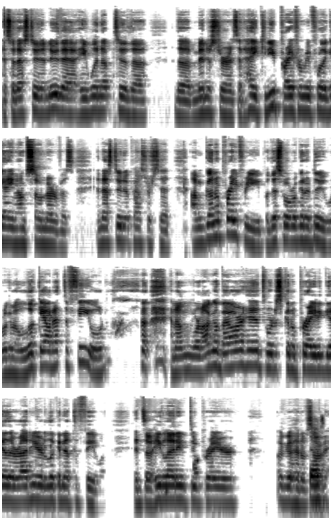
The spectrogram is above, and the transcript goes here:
and so that student knew that. He went up to the the minister and said, "Hey, can you pray for me for the game? I'm so nervous." And that student pastor said, "I'm going to pray for you, but this is what we're going to do. We're going to look out at the field, and I'm, we're not going to bow our heads. We're just going to pray together right here, looking at the field." And so he led him through prayer. Oh, go ahead. I'm sorry.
